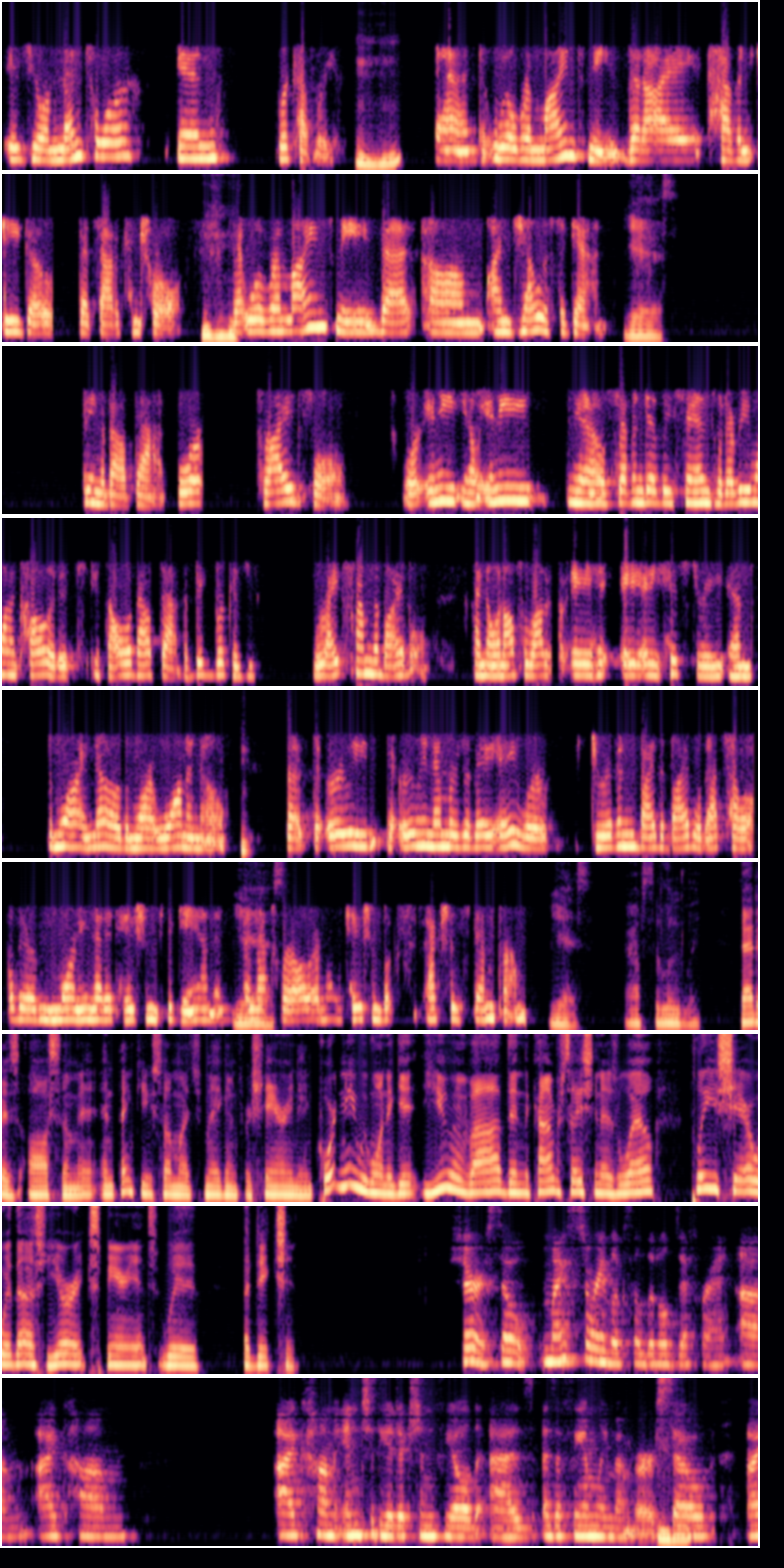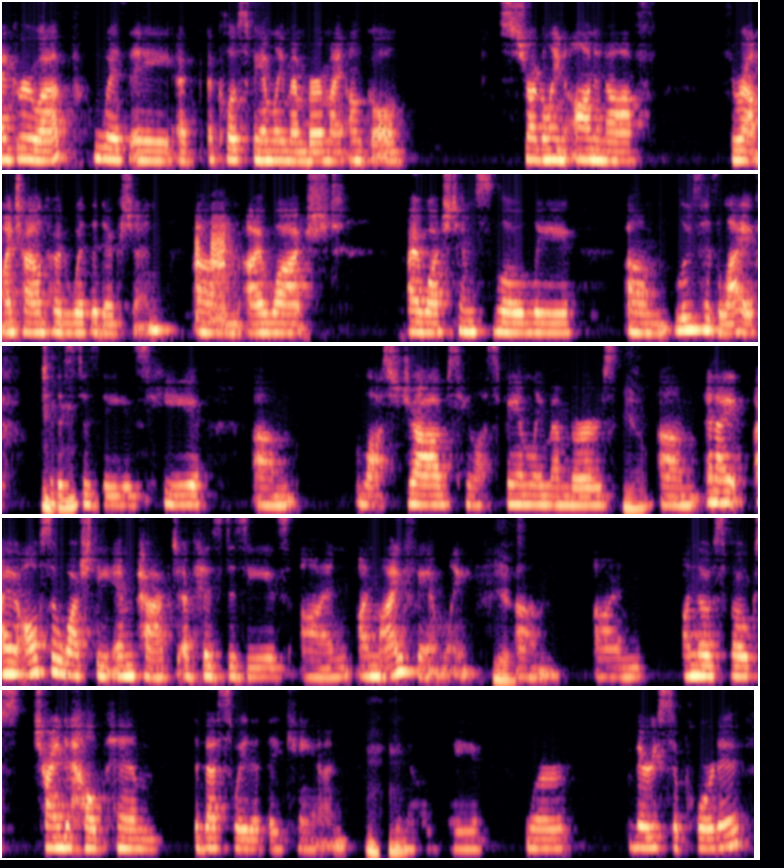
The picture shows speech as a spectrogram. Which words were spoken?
is your mentor in recovery Mm-hmm. and will remind me that I have an ego that's out of control. Mhm. That will remind me that um, I'm jealous again. Yes. thing about that or prideful or any you know any you know seven deadly sins whatever you want to call it it's it's all about that the big book is right from the bible i know an awful lot about aa, AA history and the more i know the more i want to know hmm. but the early the early members of aa were driven by the bible that's how all their morning meditations began and, and that's where all our meditation books actually stem from Yes. Absolutely. That is awesome. And thank you so much, Megan, for sharing. And Kortney, we want to get you involved in the conversation as well. please share with us your experience with addiction. Sure. So my story looks a little different. Um, I come I come into the addiction field as as a family member. Mm-hmm. So I grew up with a, a, a close family member, my uncle, struggling on and off throughout my childhood with addiction. Um, I watched I watched him slowly um, lose his life to mm-hmm. this disease. He um, lost jobs, he lost family members. Yeah. Um, and I, I also watched the impact of his disease on on my family. Yes. Um, on on those folks trying to help him the best way that they can. Mm-hmm. You know, they were very supportive.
